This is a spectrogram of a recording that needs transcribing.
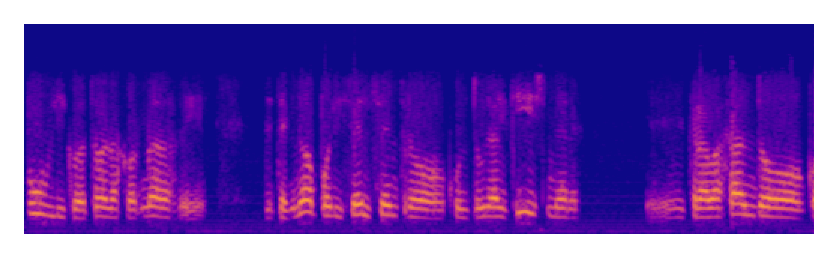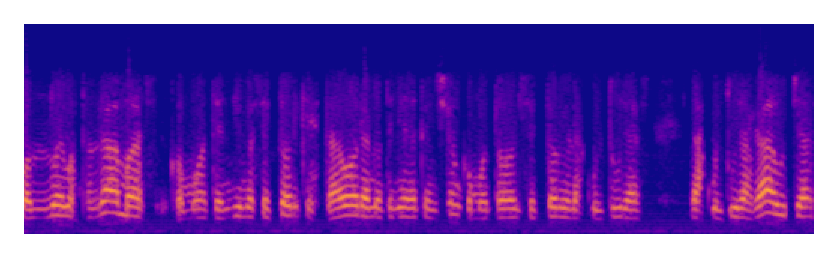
público todas las jornadas de, de Tecnópolis, el Centro Cultural Kirchner, trabajando con nuevos programas, como atendiendo sectores que hasta ahora no tenían atención, como todo el sector de las culturas, las culturas gauchas,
